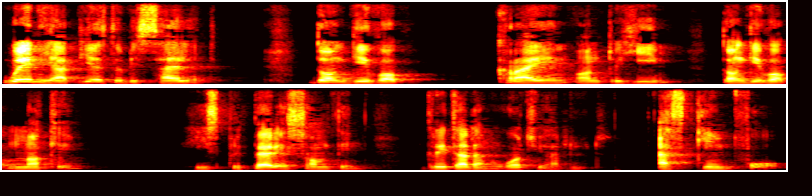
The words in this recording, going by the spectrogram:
When he appears to be silent, don't give up crying unto him. Don't give up knocking. He's preparing something greater than what you are asking for.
